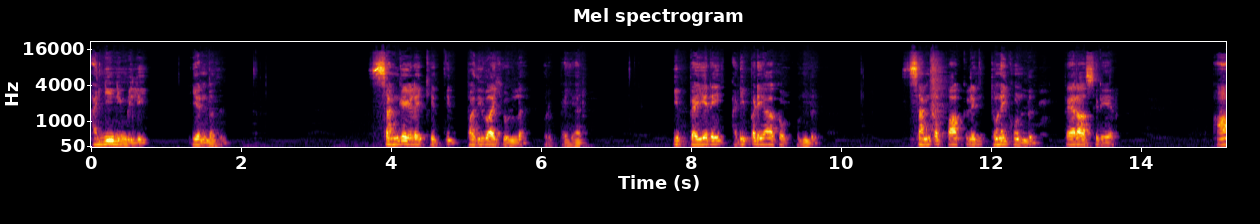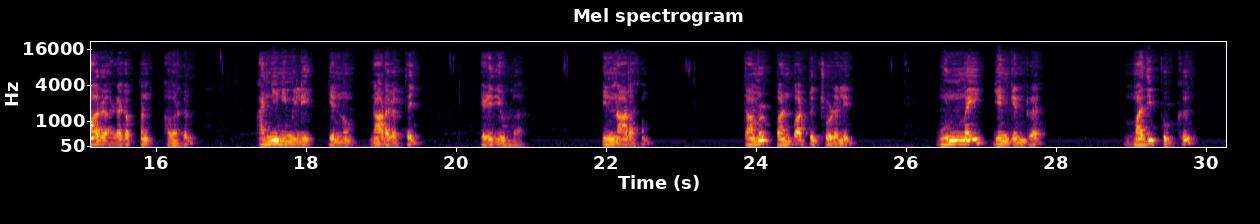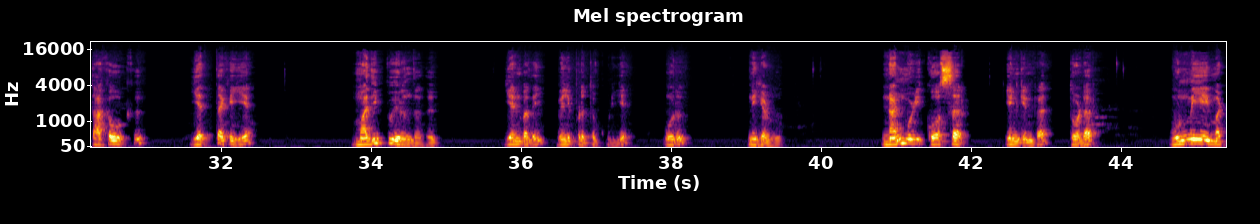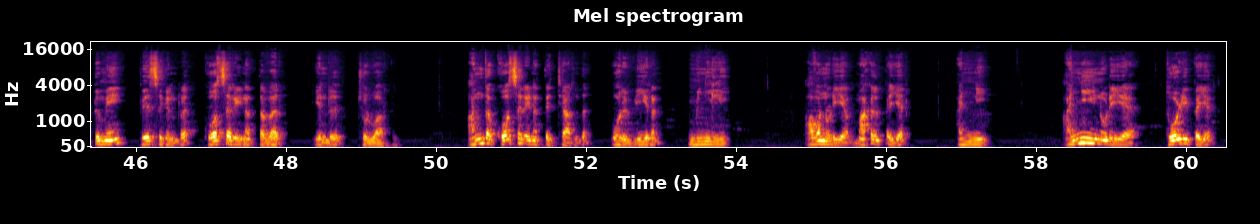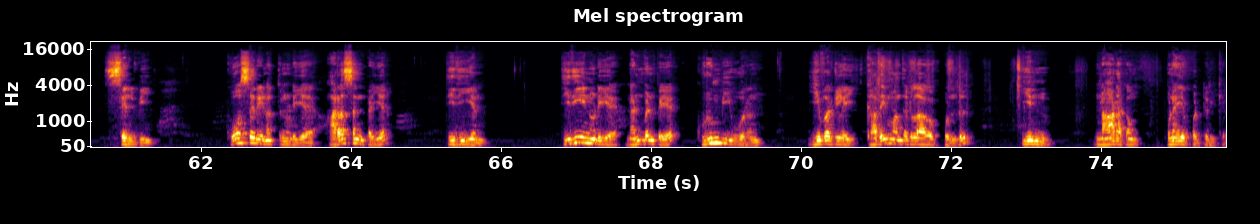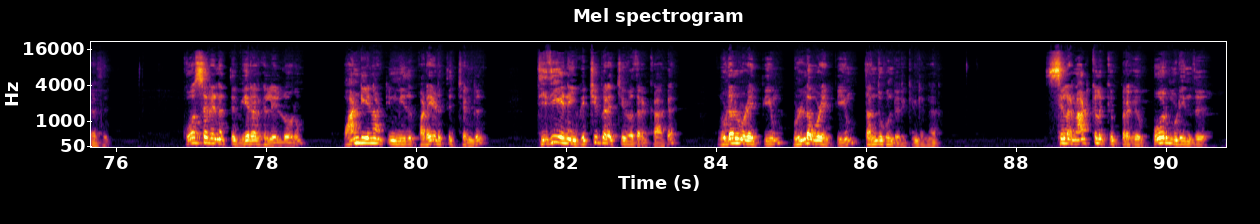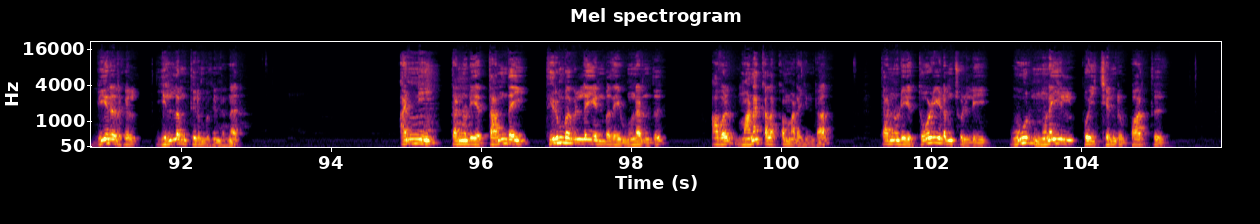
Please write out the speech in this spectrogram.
அந்நினிமிலி என்பது சங்க இலக்கியத்தில் பதிவாகியுள்ள ஒரு பெயர். இப்பெயரை அடிப்படையாக கொண்டு சங்க பாக்களின் துணை கொண்டு பேராசிரியர் ஆறு அழகப்பன் அவர்கள் அந்நினிமிலி என்னும் நாடகத்தை எழுதியுள்ளார். இந்நாடகம் தமிழ் பண்பாட்டுச் சூழலில் உண்மை என்கின்ற மதிப்புக்கு தகவுக்கு எத்தகைய மதிப்பு இருந்தது என்பதை வெளிப்படுத்தக்கூடிய ஒரு நிகழ்வு. நன்மொழி கோசர் என்கின்ற தொடர் உண்மையை மட்டுமே பேசுகின்ற கோசர் இனத்தவர் என்று சொல்வார்கள். அந்த கோசர் இனத்தை சார்ந்த ஒரு வீரன் மினிலி. அவனுடைய மகள் பெயர் அன்னி. அன்னியினுடைய தோழி பெயர் செல்வி. கோசர் இனத்தினுடைய அரசன் பெயர் திதியன். திதியனுடைய நண்பன் பெயர் குறும்பி ஊரன் இவர்களை கதை மாந்தர்களாக கொண்டு இன் நாடகம் புனையப்பட்டிருக்கிறது. கோசர் இனத்து வீரர்கள் எல்லோரும் பாண்டிய நாட்டின் மீது படையெடுத்துச் சென்று திதியனை வெற்றி பெறச் செய்வதற்காக உடல் உழைப்பையும் உள்ள உழைப்பையும் தந்து கொண்டிருக்கின்றனர். சில நாட்களுக்கு பிறகு போர் முடிந்து வீரர்கள் இல்லம் திரும்புகின்றனர். அன்னி தன்னுடைய தந்தை திரும்பவில்லை என்பதை உணர்ந்து அவள் மனக்கலக்கம் அடைகின்றாள். தன்னுடைய தோழியிடம் சொல்லி ஊர் முனையில் போய் சென்று பார்த்து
